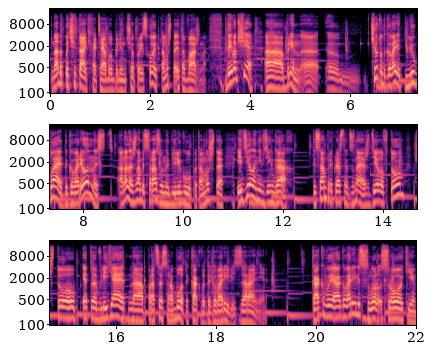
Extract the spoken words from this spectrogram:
надо почитать хотя бы, блин, что происходит, потому что это важно. Да и вообще, а, блин, что тут говорить, любая договоренность, она должна быть сразу на берегу, потому что и дело не в деньгах. Ты сам прекрасно это знаешь. Дело в том, что это влияет на процесс работы, как вы договорились заранее. как вы оговорили сроки,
